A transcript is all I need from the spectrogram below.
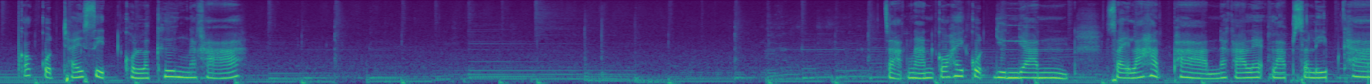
10 ก็กดใช้สิทธิ์คนละครึ่งนะคะ จากนั้นก็ให้กดยืนยัน ใส่รหัสผ่านนะคะ และรับสลิปค่ะ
